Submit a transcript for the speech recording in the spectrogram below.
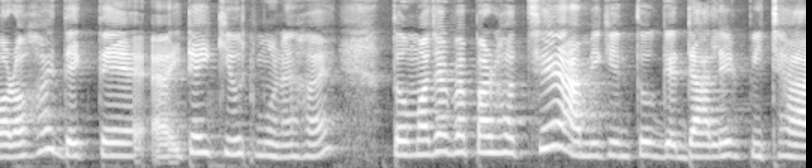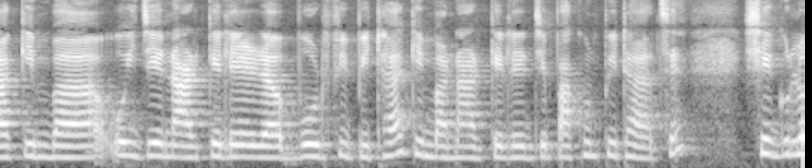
বড় হয়, দেখতে এটাই কিউট মনে হয়। তো মজার ব্যাপার হচ্ছে, আমি কিন্তু ডালের পিঠা কিংবা ওই যে নারকেলের বরফি পিঠা কিংবা নারকেলের যে পাখন পিঠা আছে, সেগুলো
